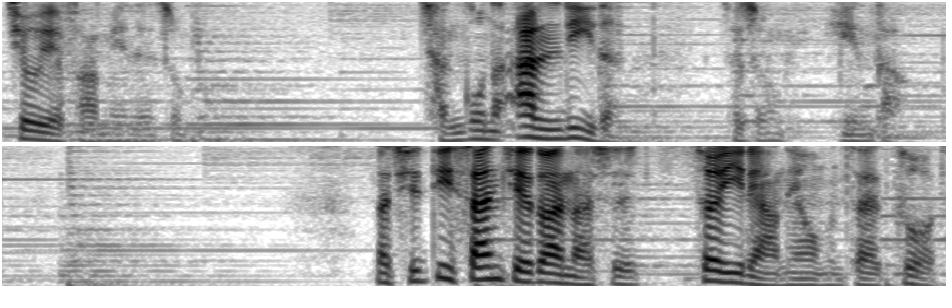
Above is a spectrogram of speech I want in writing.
就业方面的这种成功的案例的这种引导。那其实第三阶段呢，是这一两年我们在做的。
